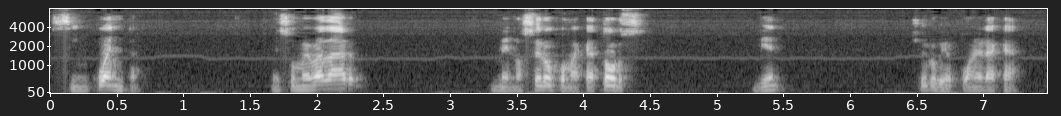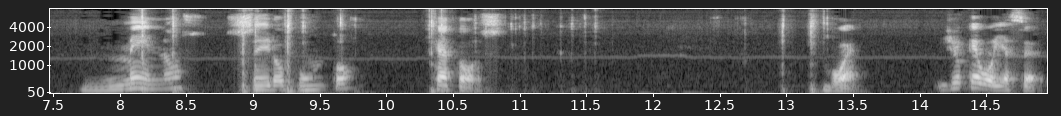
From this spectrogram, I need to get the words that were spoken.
50. Eso me va a dar menos 0,14. Bien, yo lo voy a poner acá. Menos 0.14. Bueno, ¿yo qué voy a hacer?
